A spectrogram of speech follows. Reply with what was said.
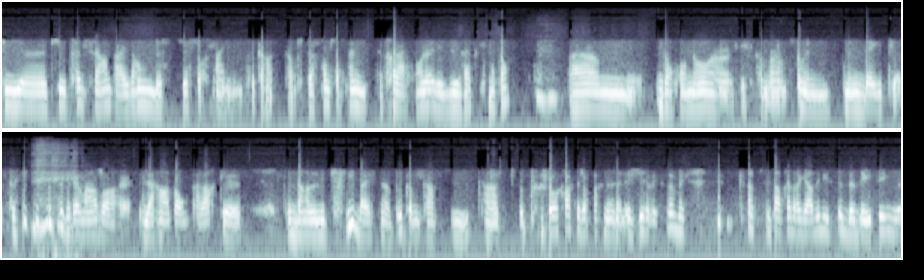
qui, euh, qui est très différente, par exemple, de ce qui est sur scène. C'est quand, quand tu performes sur scène, cette relation-là, elle est directe, mettons. Mm-hmm. Euh, donc on a c'est comme un, comme une comme une date là, c'est vraiment genre euh, la rencontre. Alors que que dans l'écrit, ben c'est un peu comme quand tu quand tu peux je vais croire que je vais faire une analogie avec ça, mais quand tu es en train de regarder des sites de dating, là,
